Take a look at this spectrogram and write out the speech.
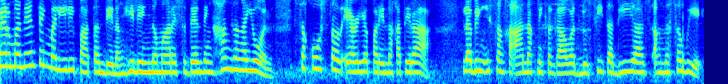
Permanenteng malilipatan din ang hiling ng mga residenteng hanggang ngayon sa coastal area pa rin nakatira. Labing isang kaanak ni Kagawad Lucita Diaz ang nasawi,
